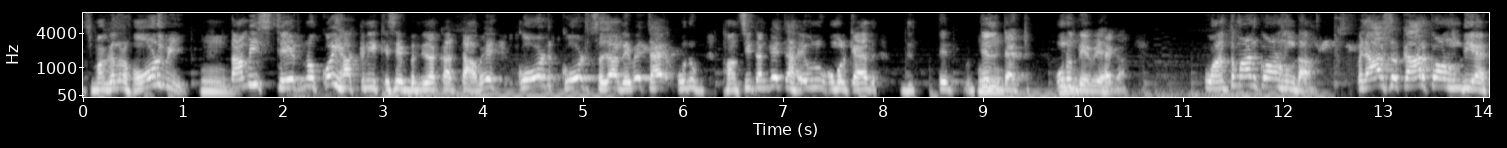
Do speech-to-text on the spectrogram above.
ਸਮਗਲਰ ਹੋਣ ਵੀ ਤਾਂ ਵੀ ਸਟੇਟ ਨੂੰ ਕੋਈ ਹੱਕ ਨਹੀਂ ਕਿਸੇ ਬੰਦੇ ਦਾ ਘਰ ਢਾਵੇ ਕੋਰਟ ਕੋਰਟ ਸਜ਼ਾ ਦੇਵੇ ਚਾਹੇ ਉਹਨੂੰ ਫਾਂਸੀ ਟੰਗੇ ਚਾਹੇ ਉਹਨੂੰ ਉਮਰ ਕੈਦ ਟਿਲ। ਡੈਥ ਉਹਨੂੰ। ਦੇਵੇ ਹੈਗਾ ਭਗਵੰਤ ਮਾਨ ਕੌਣ ਹੁੰਦਾ? ਪੰਜਾਬ ਸਰਕਾਰ ਕੌਣ ਹੁੰਦੀ ਹੈ।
